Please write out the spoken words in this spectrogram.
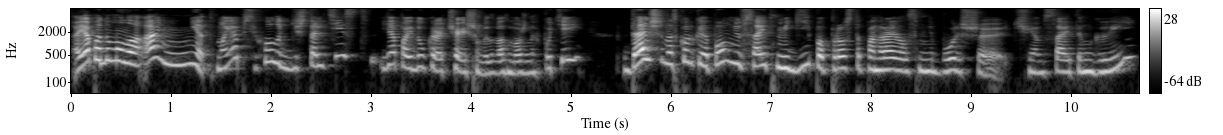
А я подумала, а нет, моя психолог-гештальтист, я пойду кратчайшим из возможных путей. Дальше, насколько я помню, сайт Мигипа просто понравился мне больше, чем сайт МГИ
